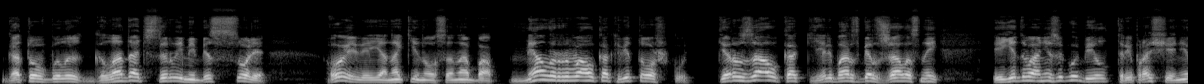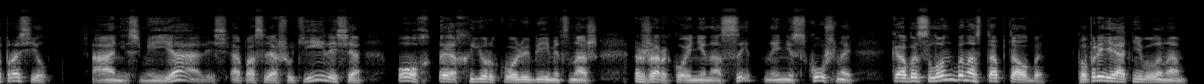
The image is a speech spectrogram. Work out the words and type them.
Готов был их голодать сырыми, без соли — Ой ли я накинулся на баб, мял рвал, как витошку, терзал, как ельбарс безжалостный, и едва не загубил, три прощения просил. А они смеялись, а после шутились, ох, эх, Юрко, любимец наш, жаркой ненасытный, нескучный, кабы слон бы нас топтал бы, поприятней было нам.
